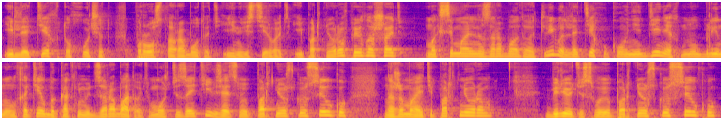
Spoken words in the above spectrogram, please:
и для тех, кто хочет просто работать работать и инвестировать, и партнеров приглашать, максимально зарабатывать, либо для тех, у кого нет денег, ну блин, он хотел бы как-нибудь зарабатывать. Можете зайти, взять свою партнерскую ссылку, нажимаете партнером, берете свою партнерскую ссылку,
